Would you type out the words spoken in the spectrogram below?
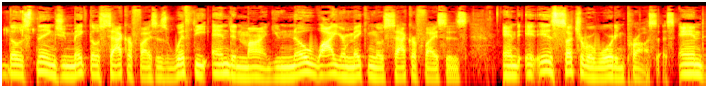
those things, you make those sacrifices with the end in mind. You know why you're making those sacrifices, and it is such a rewarding process. And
